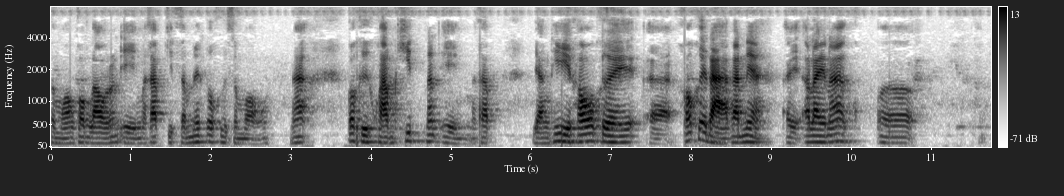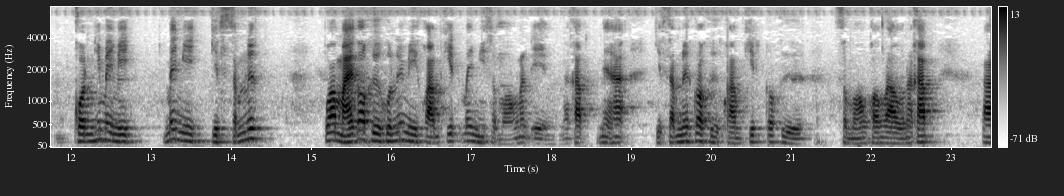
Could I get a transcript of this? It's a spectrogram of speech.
สมองของเรานั่นเองนะครับ จิตสำนึกก็คือสมองนะก็คือความคิดนั่นเองนะครับ อย่างที่เขาเคยเขาเคยด่ากันเนี่ยไอ้อะไรนะคนที่ไม่มีไม่มีจิตสำนึกความหมายก็คือคุณไม่มีความคิดไม่มีสมองนั่นเองนะครับเนี่ยฮะจิตสำนึกก็คือความคิดก็คือสมองของเรานะครับ อ่า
